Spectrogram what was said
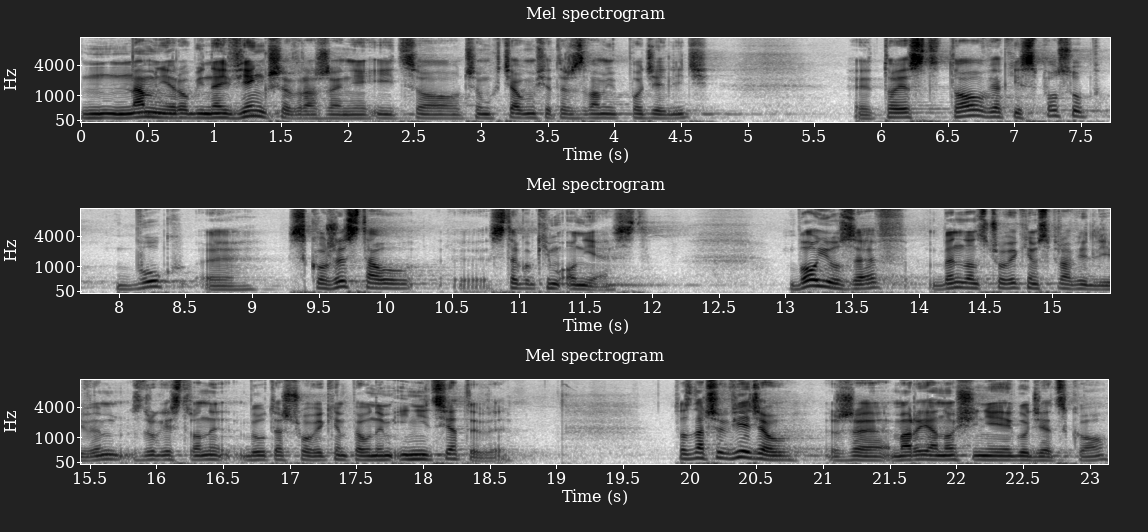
na mnie robi największe wrażenie i co, czym chciałbym się też z Wami podzielić, to jest to, w jaki sposób Bóg skorzystał z tego, kim On jest. Bo Józef, będąc człowiekiem sprawiedliwym, z drugiej strony był też człowiekiem pełnym inicjatywy. To znaczy wiedział, że Maryja nosi nie jego dziecko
